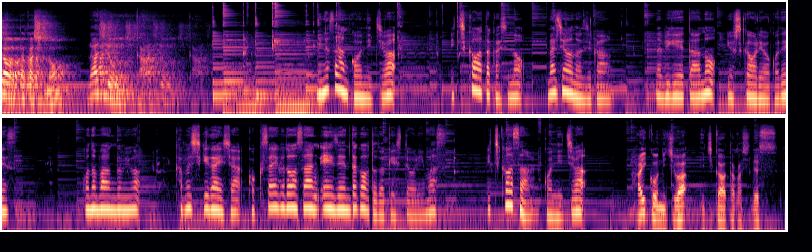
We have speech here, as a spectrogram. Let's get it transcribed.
川隆のラジオの時間。皆さんこんにちは。市川隆のラジオの時間。ナビゲーターの吉川良子です。この番組は株式会社国際不動産エージェントがお届けしております。市川さんこんにちは。はいこんにちは。市川隆です。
